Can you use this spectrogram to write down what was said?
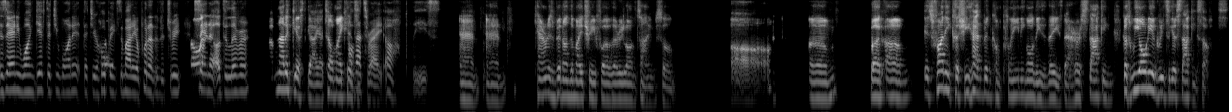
Is there any one gift that you wanted that you're hoping somebody will put under the tree? No, Santa will deliver. I'm not a gift guy. I tell my kids Oh, that's right. Oh, please. and and Karen has been under my tree for a very long time. So. Oh, um but um it's funny because she has been complaining all these days that her stocking because we only agreed to give stocking stuffers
